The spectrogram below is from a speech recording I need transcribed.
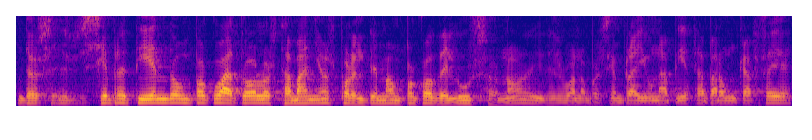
Entonces, siempre tiendo un poco a todos los tamaños por el tema un poco del uso, ¿no? dices, bueno, pues siempre hay una pieza para un café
